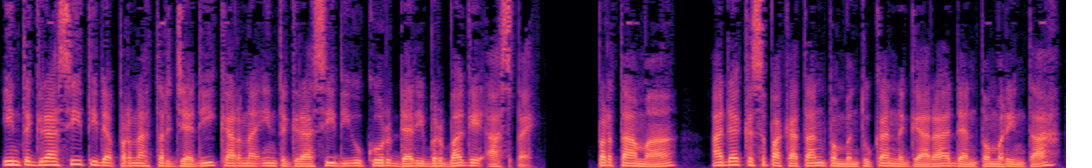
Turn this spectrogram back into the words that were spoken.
Integrasi tidak pernah terjadi karena integrasi diukur dari berbagai aspek. Pertama, ada kesepakatan pembentukan negara dan pemerintah,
